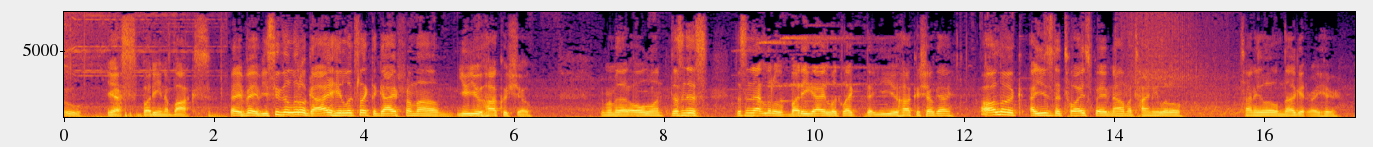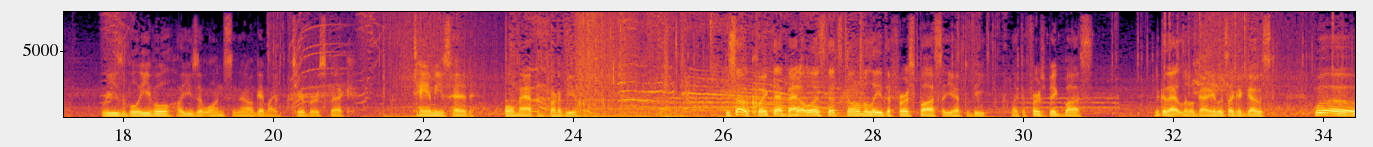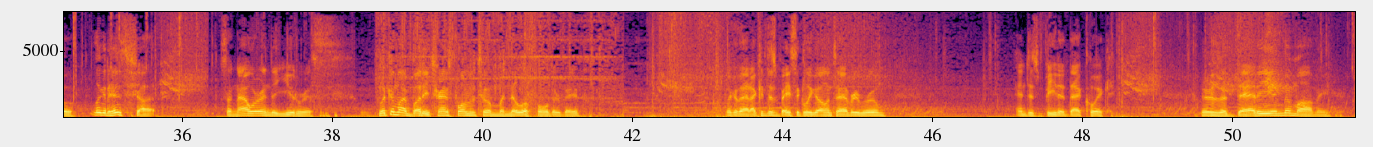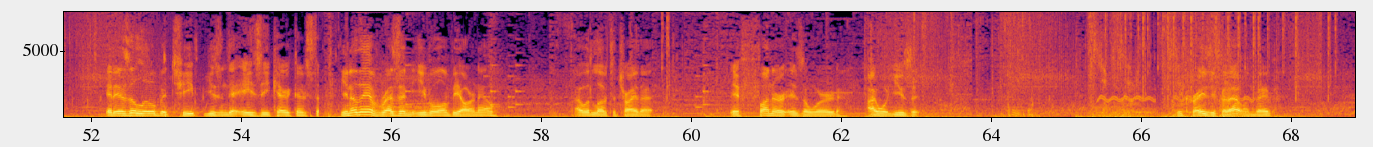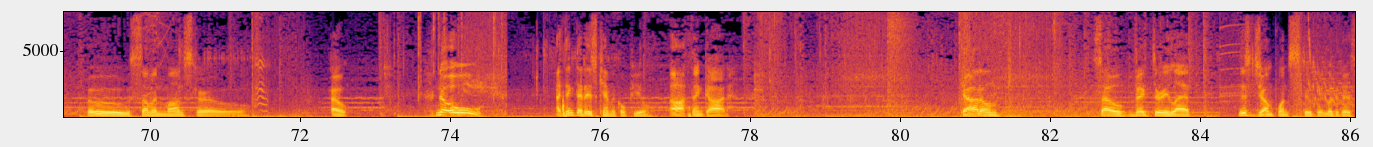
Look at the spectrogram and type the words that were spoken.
Ooh, yes, buddy in a box. Hey, babe, you see the little guy? He looks like the guy from um, Yu Yu Hakusho. Remember that old one? Doesn't this, doesn't that little buddy guy look like the Yu Yu Hakusho guy? Oh, look, I used it twice, babe. Now I'm a tiny little, tiny little nugget right here. Reusable evil. I'll use it once and then I'll get my tear burst back. Tammy's head. Full map in front of you. You saw how quick that battle was? That's normally the first boss that you have to beat. Like the first big boss. Look at that little guy. He looks like a ghost. Whoa. Look at his shot. So now we're in the uterus. Look at my buddy transform into a manila folder, babe. Look at that. I can just basically go into every room and just beat it that quick. There's a daddy and the mommy. It is a little bit cheap using the AZ character. You know they have Resident Evil on VR now? I would love to try that. If funner is a word, I will use it. You're crazy for that one, babe. Ooh, summon Monstro. Oh. No! I think that is chemical peel. Ah, oh, thank God. Got him. So, victory lap. This jump one's stupid. Look at this.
